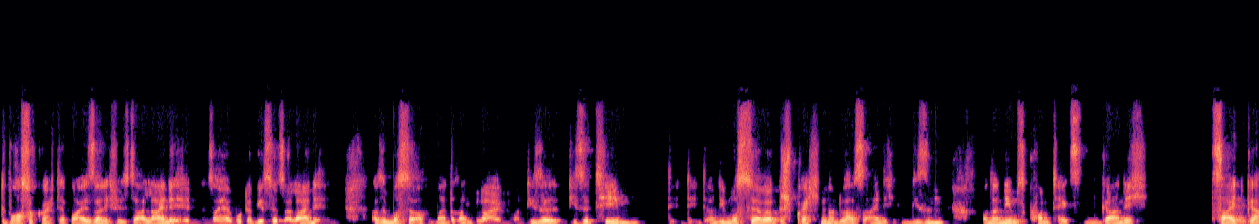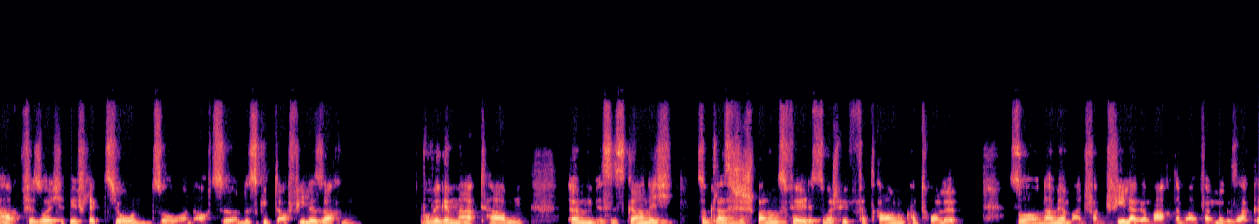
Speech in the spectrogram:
du brauchst doch gar nicht dabei sein, ich will da alleine hin. Dann sage ich, ja gut, dann gehst du jetzt alleine hin. Also musst du auch immer dranbleiben und diese, diese Themen, die, und die musst du aber besprechen und du hast eigentlich in diesen Unternehmenskontexten gar nicht Zeit gehabt für solche Reflexionen. So und auch zu, und es gibt auch viele Sachen, wo wir gemerkt haben, ähm, es ist gar nicht so ein klassisches Spannungsfeld ist zum Beispiel Vertrauen und Kontrolle. So, und da haben wir am Anfang einen Fehler gemacht, am Anfang haben wir gesagt,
